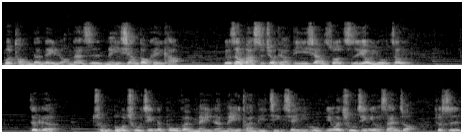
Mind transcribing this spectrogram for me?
不同的内容，但是每一项都可以考。邮政法十九条第一项说，只有邮政这个存部除金的部分，每人每一团体仅限一户。因为除金有三种，就是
